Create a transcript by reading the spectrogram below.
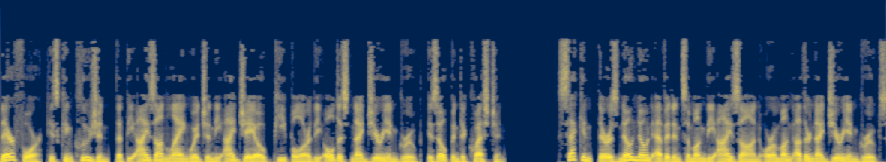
Therefore, his conclusion, that the Izon language and the Ijo people are the oldest Nigerian group, is open to question. Second, there is no known evidence among the Izon or among other Nigerian groups,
